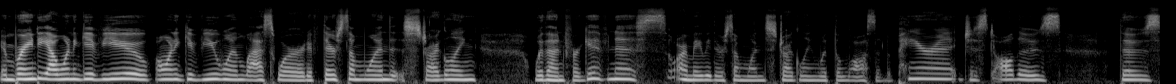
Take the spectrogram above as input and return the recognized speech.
And Brandy, I want to give you I want to give you one last word. If there's someone that's struggling with unforgiveness or maybe there's someone struggling with the loss of a parent, just all those those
